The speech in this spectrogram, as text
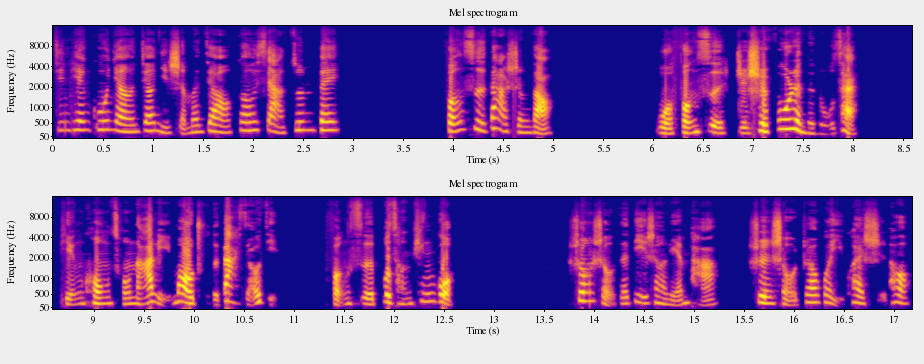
今天姑娘教你什么叫高下尊卑。”冯四大声道：“我冯四只是夫人的奴才，凭空从哪里冒出的大小姐，冯四不曾听过。”双手在地上连爬，顺手抓过一块石头，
